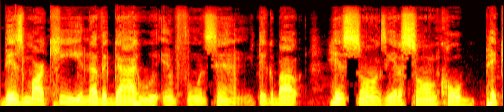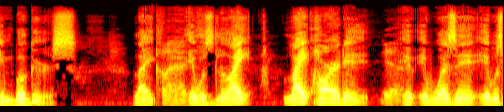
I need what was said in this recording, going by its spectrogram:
Biz Markie, another guy who influenced him. You think about his songs. He had a song called Picking Boogers. Like Classic. it was light, lighthearted. Yeah. It, it wasn't. It was.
